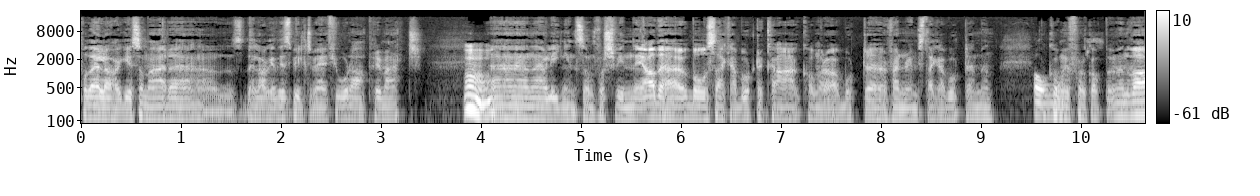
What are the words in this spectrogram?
på det laget som er eh, det laget de spilte med i fjor, da, primært. Mm. Eh, det er vel ingen som forsvinner. Ja, det er jo Bozak er borte, Ka kommer av borte, Van Rimstag er borte, men oh. kommer jo folk opp. Men hva,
